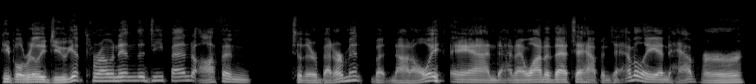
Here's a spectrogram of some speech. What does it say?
people really do get thrown in the deep end, often to their betterment, but not always. And and I wanted that to happen to Emily and have her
